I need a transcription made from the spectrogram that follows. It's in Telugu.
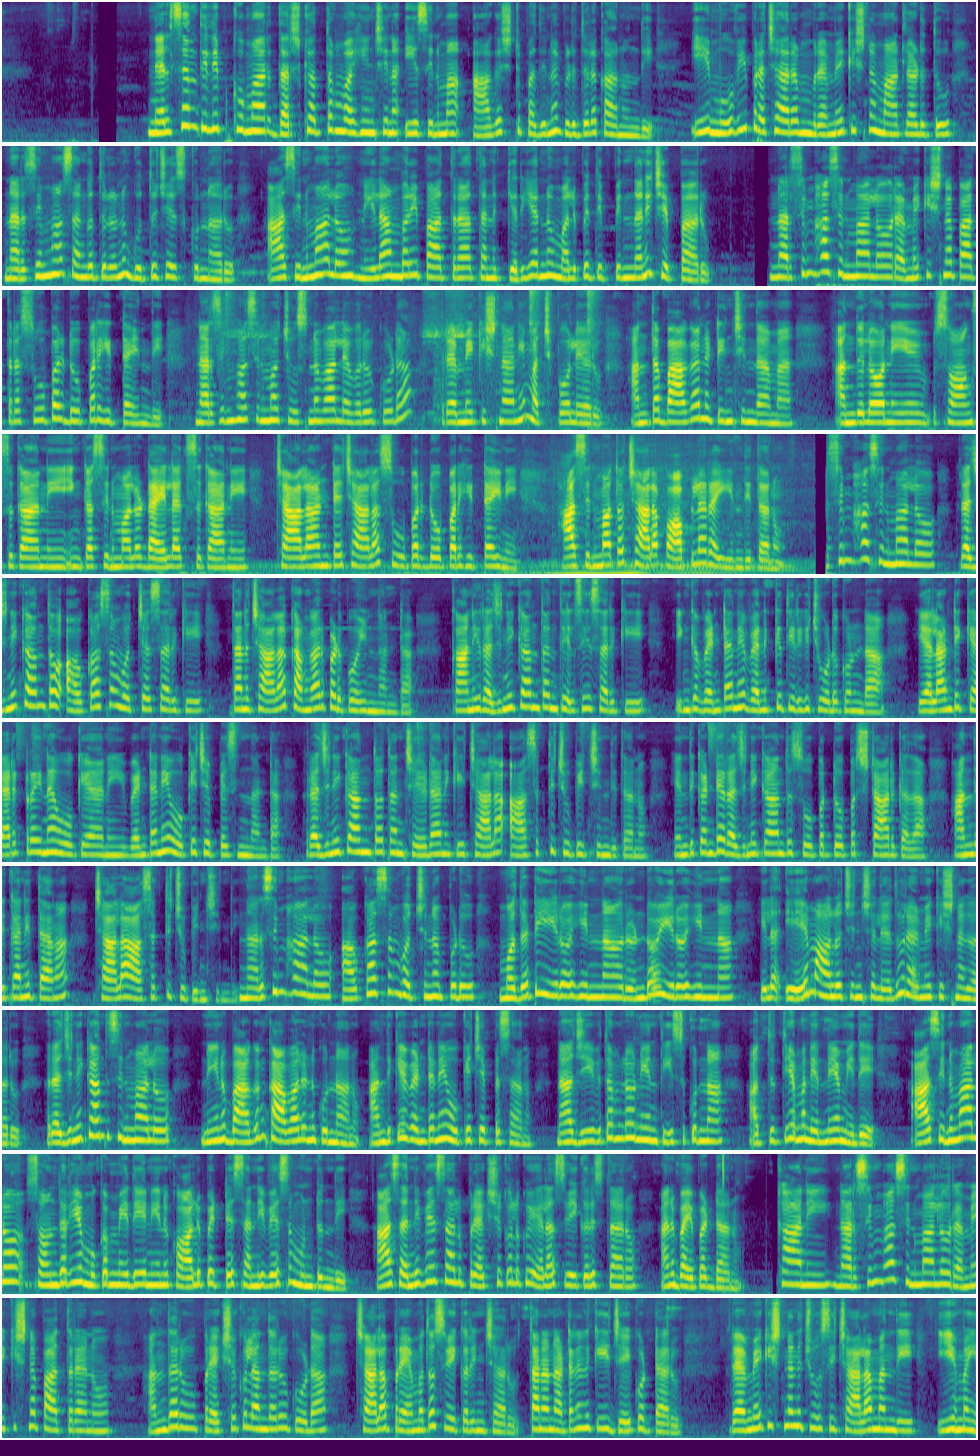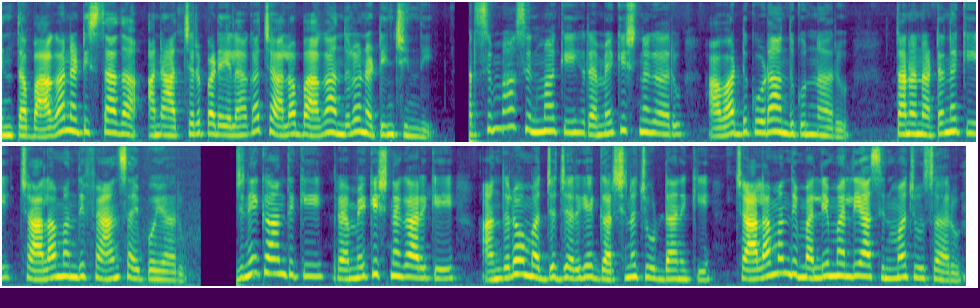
నెల్సన్ దిలీప్ కుమార్ దర్శకత్వం వహించిన ఈ సినిమా ఆగస్టు పదిన విడుదల కానుంది. ఈ మూవీ ప్రచారం రమ్యకృష్ణ మాట్లాడుతూ నరసింహ సంగతులను గుర్తు చేసుకున్నారు. ఆ సినిమాలో నీలాంబరి పాత్ర తన కెరియర్ను మలుపు తిప్పిందని చెప్పారు. నరసింహ సినిమాలో రమ్యకృష్ణ పాత్ర సూపర్ డూపర్ హిట్ అయింది. నరసింహ సినిమా చూసిన వాళ్ళెవరూ కూడా రమ్యకృష్ణని మర్చిపోలేరు. అంత బాగా నటించిందామా. అందులోని సాంగ్స్ కానీ ఇంకా సినిమాలో డైలాగ్స్ కానీ చాలా అంటే చాలా సూపర్ డూపర్ హిట్ అయినాయి. ఆ సినిమాతో చాలా పాపులర్ అయ్యింది తను. నరసింహ సినిమాలో రజనీకాంత్తో అవకాశం వచ్చేసరికి తను చాలా కంగారు పడిపోయిందంట. కానీ రజనీకాంత్ అని తెలిసేసరికి ఇంక వెంటనే వెనక్కి తిరిగి చూడకుండా ఎలాంటి క్యారెక్టర్ అయినా ఓకే అని వెంటనే ఓకే చెప్పేసిందంట. రజనీకాంత్తో తను చేయడానికి చాలా ఆసక్తి చూపించింది తను. ఎందుకంటే రజనీకాంత్ సూపర్ డూపర్ స్టార్ కదా. అందుకని తన చాలా ఆసక్తి చూపించింది. నరసింహలో అవకాశం వచ్చినప్పుడు మొదటి హీరోయిన్న రెండో హీరోయిన్న ఇలా ఏం ఆలోచించలేదు రమ్యకృష్ణ గారు. రజనీకాంత్ సినిమాలో నేను భాగం కావాలనుకున్నాను. అందుకే వెంటనే ఓకే చెప్పేశాను. నా జీవితంలో నేను తీసుకున్న అత్యుత్తమ నిర్ణయం ఇదే. ఆ సినిమాలో సౌందర్య ముఖం మీదే నేను కాలు పెట్టే సన్నివేశం ఉంటుంది. ఆ సన్నివేశాలు ప్రేక్షకులకు ఎలా స్వీకరిస్తారో అని భయపడ్డాను. కానీ నరసింహ సినిమాలో రమ్యకృష్ణ పాత్రను అందరూ ప్రేక్షకులందరూ కూడా చాలా ప్రేమతో స్వీకరించారు. తన నటనకి జై కొట్టారు. రమ్యకృష్ణను చూసి చాలామంది ఈమె ఇంత బాగా నటిస్తాదా? అని ఆశ్చర్యపడేలాగా చాలా బాగా అందులో నటించింది. నరసింహ సినిమాకి రమ్యకృష్ణ గారు అవార్డు కూడా అందుకున్నారు. తన నటనకి చాలామంది ఫ్యాన్స్ అయిపోయారు. రజనీకాంత్కి రమ్యకృష్ణ గారికి అందులో మధ్య జరిగే ఘర్షణ చూడ్డానికి చాలామంది మళ్ళీ మళ్ళీ ఆ సినిమా చూశారు.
